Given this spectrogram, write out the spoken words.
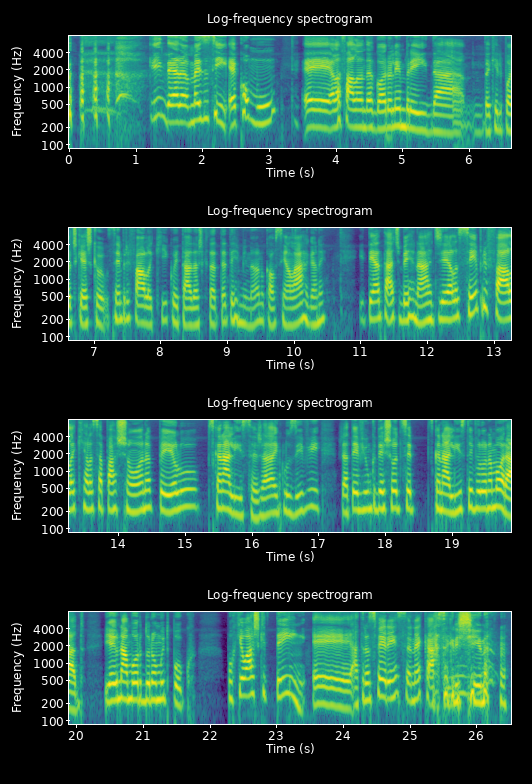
Quem dera, mas assim, é comum. É, ela falando agora, eu lembrei da, daquele podcast que eu sempre falo aqui, coitada, acho que tá até terminando, calcinha larga, né? E tem a Tati Bernardi, ela sempre fala que ela se apaixona pelo psicanalista. Já, inclusive, já teve um que deixou de ser psicanalista e virou namorado. E aí o namoro durou muito pouco. Porque eu acho que tem é, a transferência, né, Cássia Cristina?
